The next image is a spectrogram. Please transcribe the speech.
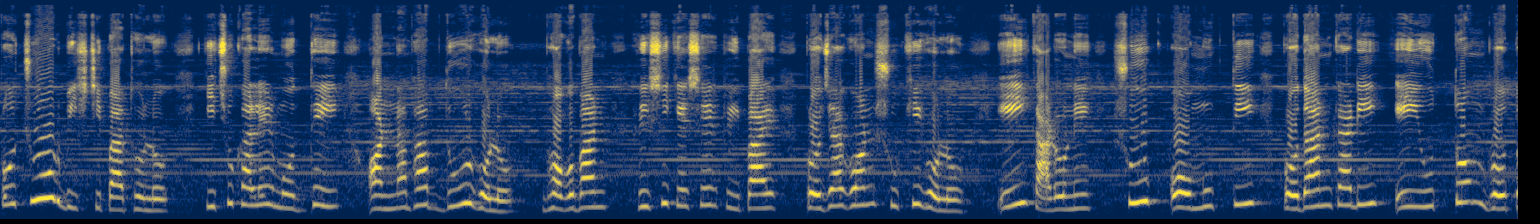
প্রচুর বৃষ্টিপাত হলো। কিছুকালের মধ্যেই অন্নাভাব দূর হলো। ভগবান ঋষিকেশের কৃপায় প্রজাগণ সুখী হলো। এই কারণে সুখ ও মুক্তি প্রদানকারী এই উত্তম ব্রত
